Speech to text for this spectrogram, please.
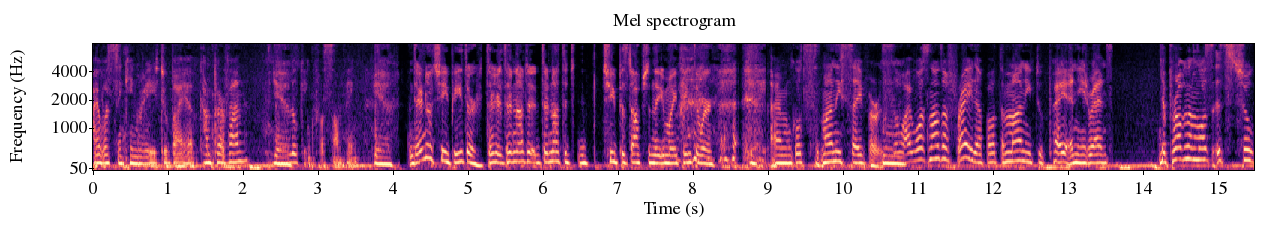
I was thinking really to buy a camper van. Yeah. looking for something. Yeah, and they're not cheap either. They're they're not they're not the cheapest option that you might think they were. I'm good money saver, so mm. I was not afraid about the money to pay any rent. The problem was it's to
